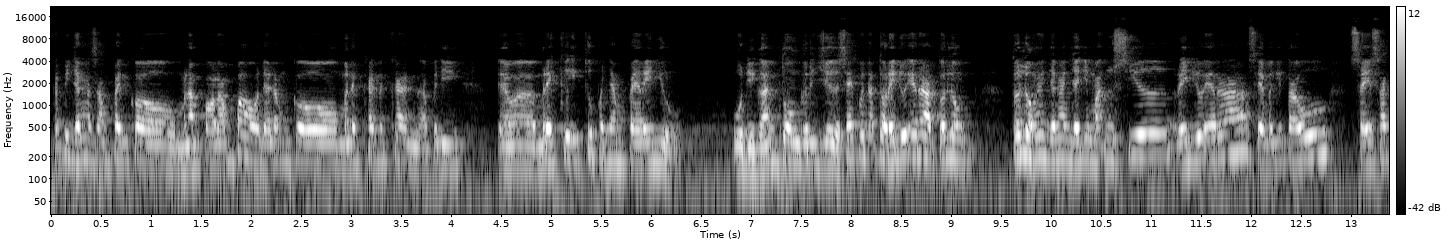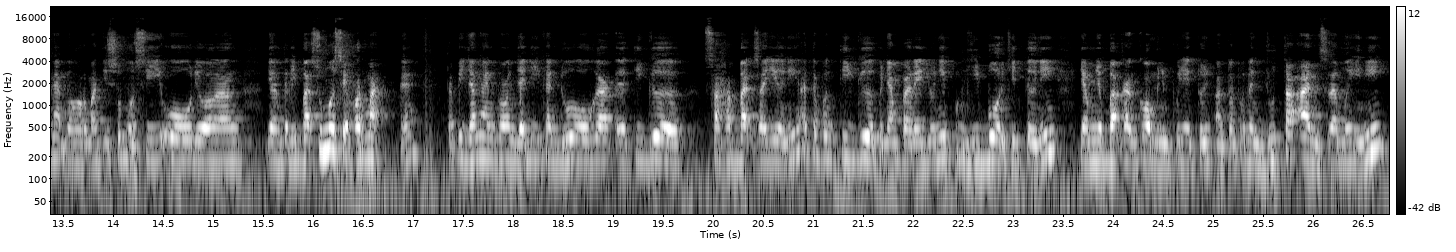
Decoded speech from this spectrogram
tapi jangan sampai kau melampau-lampau dalam kau menekan-nekan apa di uh, mereka itu penyampai radio. Oh digantung kerja. Saya pun tak tahu radio era tolong Tolong eh jangan jadi manusia radio era. Saya bagi tahu saya sangat menghormati semua CEO dia orang yang terlibat semua saya hormat eh. Tapi jangan kau jadikan dua orang eh, tiga sahabat saya ni ataupun tiga penyampai radio ni penghibur kita ni yang menyebabkan kau mempunyai tontonan jutaan selama ini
